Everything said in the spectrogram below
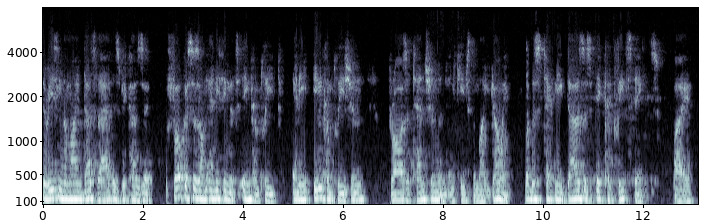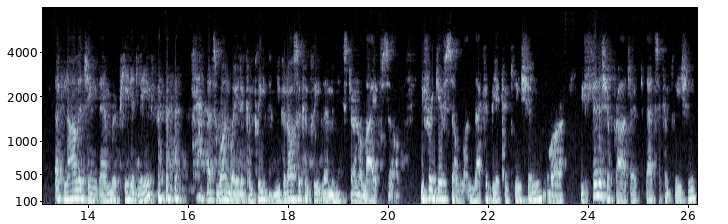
The reason the mind does that is because it focuses on anything that's incomplete. Any incompletion draws attention and, and keeps the mind going. What this technique does is it completes things by acknowledging them repeatedly. That's one way to complete them. You could also complete them in external life. So you forgive someone, that could be a completion, or you finish a project, that's a completion.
